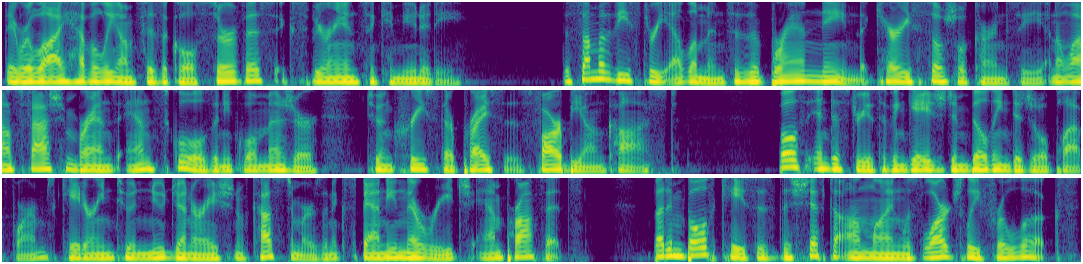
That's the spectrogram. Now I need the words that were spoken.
They rely heavily on physical service, experience, and community. The sum of these three elements is a brand name that carries social currency and allows fashion brands and schools in equal measure to increase their prices far beyond cost. Both industries have engaged in building digital platforms, catering to a new generation of customers and expanding their reach and profits. But in both cases, the shift to online was largely for looks,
